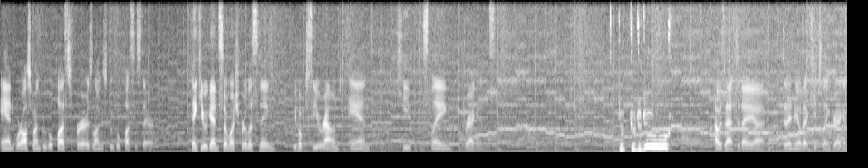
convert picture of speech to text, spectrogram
And we're also on Google Plus for as long as Google Plus is there. Thank you again so much for listening. We hope to see you around and keep slaying dragons. Do, do, do, do. How was that? Did I uh, did I nail that keep slaying dragons?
